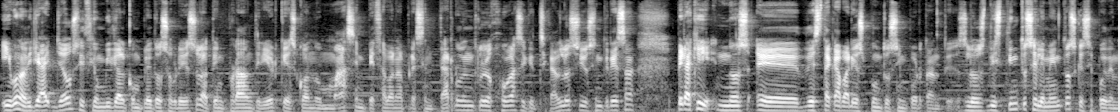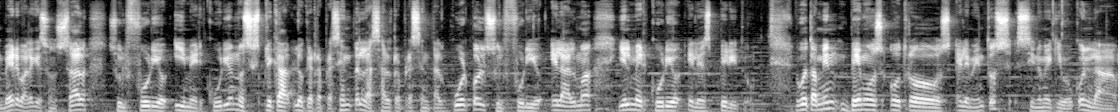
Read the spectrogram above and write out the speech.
Y bueno, ya, os hice un vídeo al completo sobre eso la temporada anterior, que es cuando más empezaban a presentarlo dentro del juego, así que checadlo si os interesa. Pero aquí nos eh, destaca varios puntos importantes. Los distintos elementos que se pueden ver, ¿vale? Que son sal, sulfurio y mercurio. Nos explica lo que representan. La sal representa el cuerpo, el sulfurio el alma y el mercurio el espíritu. Luego también vemos otros elementos, si no me equivoco, en la,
